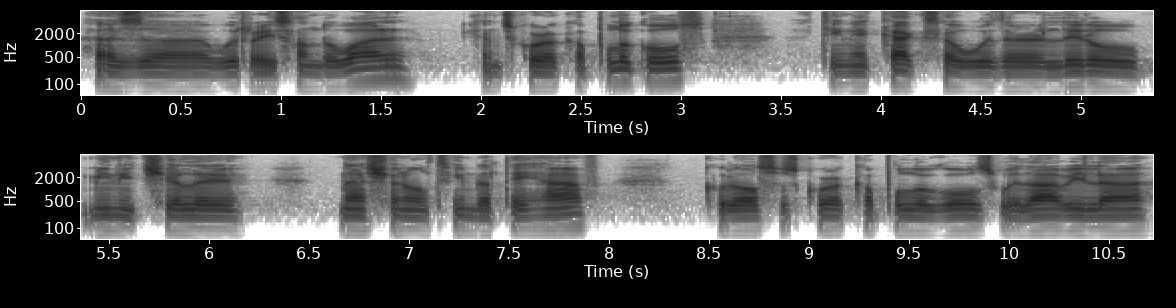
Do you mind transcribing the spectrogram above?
has uh, with Rey Sandoval can score a couple of goals. I think Necaxa with their little mini Chile national team that they have could also score a couple of goals with Avila.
